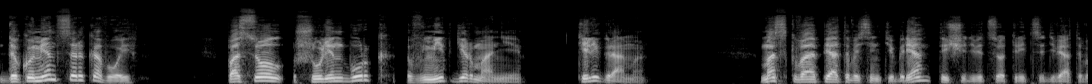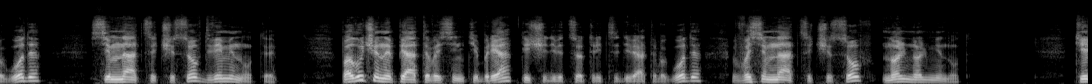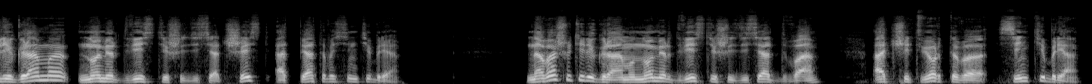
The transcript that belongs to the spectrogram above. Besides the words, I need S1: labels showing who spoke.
S1: Документ сороковой. Посол Шуленбург в МИД Германии. Телеграмма. Москва, 5 сентября 1939 года, 17 часов 2 минуты. Получено 5 сентября 1939 года в 18 часов 00 минут. Телеграмма номер 266 от 5 сентября. На вашу телеграмму номер 262 от 4 сентября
